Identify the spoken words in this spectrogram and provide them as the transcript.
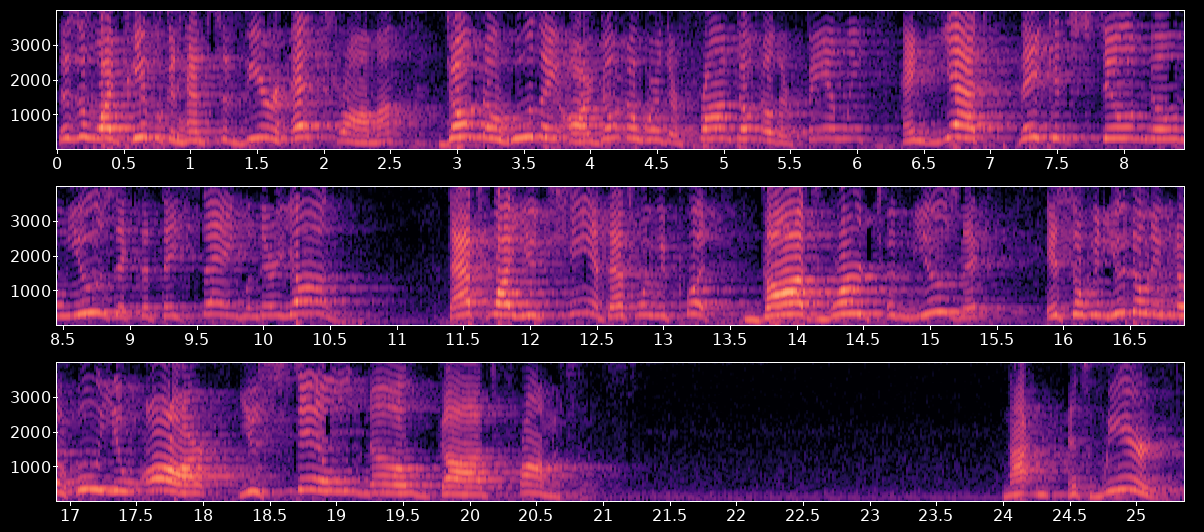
This is why people can have severe head trauma, don't know who they are, don't know where they're from, don't know their family, and yet they can still know music that they sang when they're young. That's why you chant. That's why we put God's word to music. Is so when you don't even know who you are, you still know God's promises. Not, it's weird.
